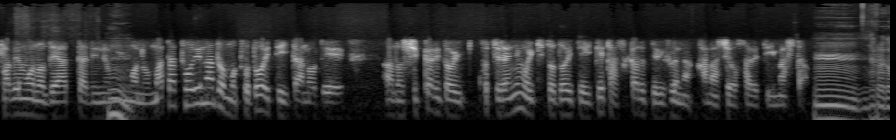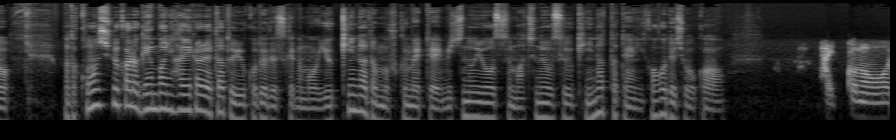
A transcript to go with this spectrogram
食べ物であったり飲み物、うん、また灯油なども届いていたので、あのしっかりとこちらにも行き届いていて助かるというふうな話をされていました。うんなるほど、また今週から現場に入られたということですけれども、雪なども含めて道の様子、街の様子、気になった点、いかがでしょうか？はいこの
